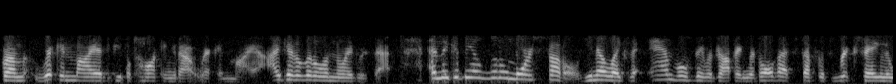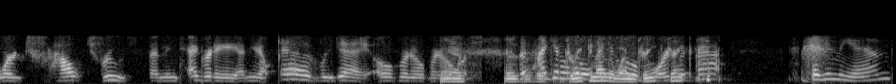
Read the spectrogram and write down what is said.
from Rick and Maya to people talking about Rick and Maya. I get a little annoyed with that. and they could be a little more subtle. You know, like the anvils they were dropping with all that stuff with Rick saying the word tr- truth and integrity, and you know, every day over and over and Yeah. over. But like, I get a little, I another get a little drink, bored drink. with that. But in the end,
